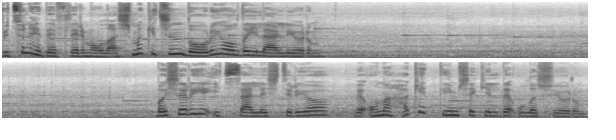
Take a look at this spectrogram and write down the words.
Bütün hedeflerime ulaşmak için doğru yolda ilerliyorum. Başarıyı içselleştiriyor ve ona hak ettiğim şekilde ulaşıyorum.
